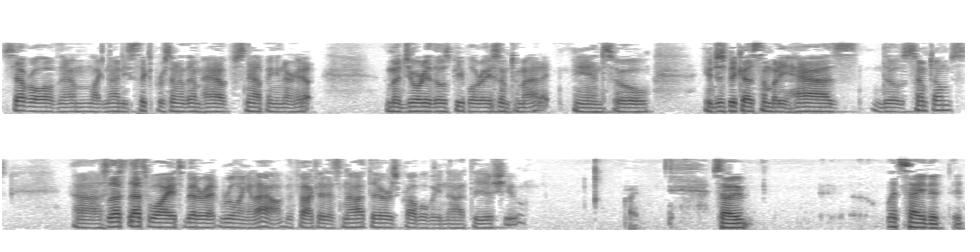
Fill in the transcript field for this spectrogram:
several of them, like 96% of them have snapping in their hip. The majority of those people are asymptomatic, and so you know, just because somebody has those symptoms, uh, so that's that's why it's better at ruling it out. The fact that it's not there is probably not the issue. Right. So let's say that it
